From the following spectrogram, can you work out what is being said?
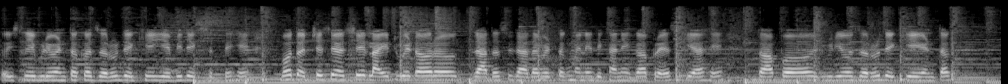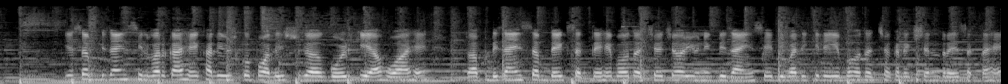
तो इसलिए वीडियो एंड तक ज़रूर देखिए, ये भी देख सकते हैं। बहुत अच्छे से अच्छे लाइट वेट और ज़्यादा से ज़्यादा वेट तक मैंने दिखाने का प्रयास किया है। तो आप वीडियो ज़रूर देखिए एंड तक। ये सब डिज़ाइन सिल्वर का है, खाली उसको पॉलिश गोल्ड किया हुआ है। तो आप डिज़ाइन सब देख सकते हैं, बहुत अच्छे अच्छे और यूनिक डिज़ाइन है। दिवाली के लिए ये बहुत अच्छा कलेक्शन रह सकता है,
